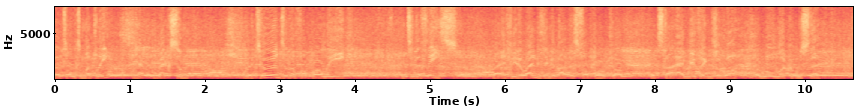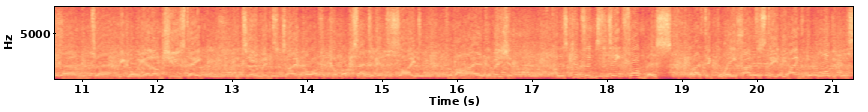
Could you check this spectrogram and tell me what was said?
But ultimately, yeah, Wrexham returned to the Football League it's a defeat. But if you know anything about this football club, it's that everything's a, ro- a roller coaster. And uh, we go again on Tuesday, determined to try and pull off a cup upset against a side from a higher division. There's good things to take from this, but I think the way fans have stayed behind and applauded is,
